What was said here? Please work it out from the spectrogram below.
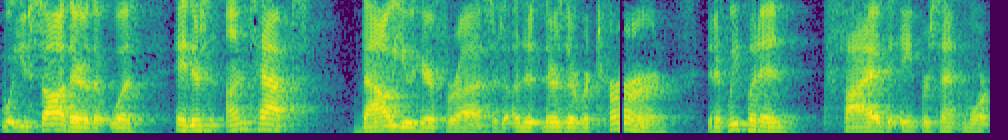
what you saw there that was, hey, there's an untapped value here for us. There's a, there's a return that if we put in five to eight percent more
